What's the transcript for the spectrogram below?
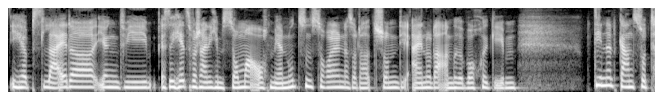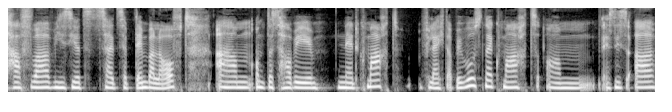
ich habe es leider irgendwie, also ich hätte es wahrscheinlich im Sommer auch mehr nutzen sollen. Also da hat es schon die ein oder andere Woche gegeben, die nicht ganz so tough war, wie es jetzt seit September läuft. Ähm, und das habe ich nicht gemacht, vielleicht auch bewusst nicht gemacht. Ähm, es ist auch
